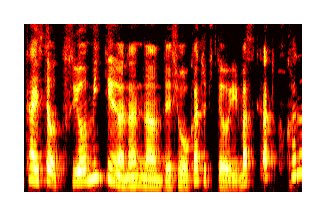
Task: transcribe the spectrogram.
対しての強みっていうのは何なんでしょうかと来ております。あと、他の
